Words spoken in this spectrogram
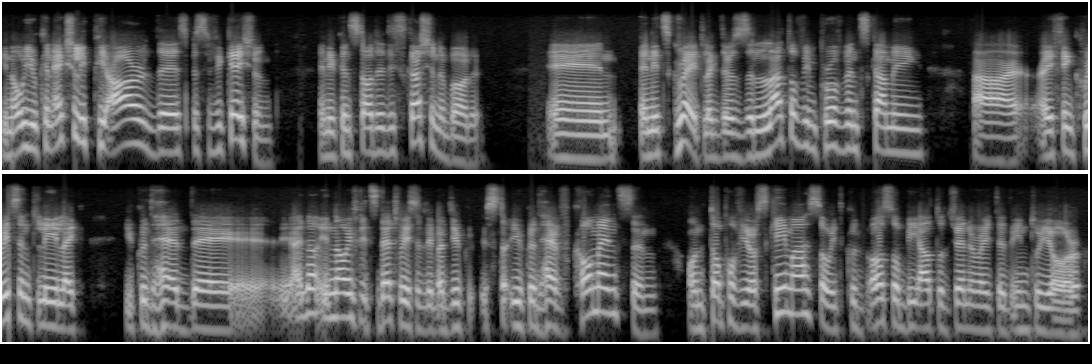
you know, you can actually PR the specification and you can start a discussion about it. And and it's great. Like there's a lot of improvements coming. Uh, i think recently like you could have the i don't know if it's that recently but you you could have comments and on top of your schema so it could also be auto generated into your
